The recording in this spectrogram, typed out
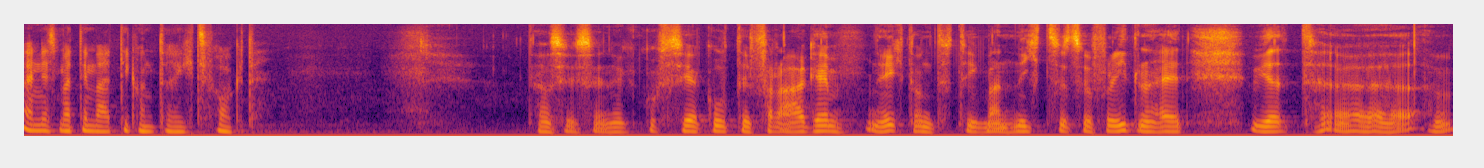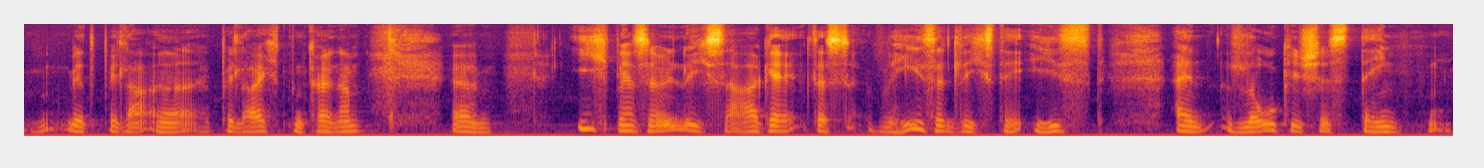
eines Mathematikunterrichts fragt? Das ist eine sehr gute Frage, nicht? Und die man nicht zur Zufriedenheit wird, äh, wird äh, beleuchten können. Ähm, ich persönlich sage, das Wesentlichste ist ein logisches Denken.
